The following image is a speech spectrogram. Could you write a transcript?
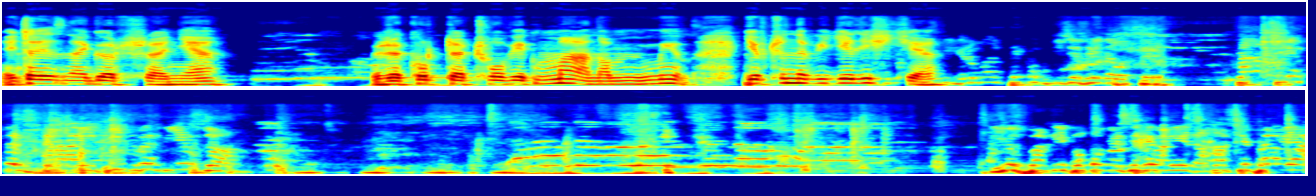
I to jest najgorsze, nie? Że kurczę człowiek ma, no mi... dziewczyny widzieliście. Ich romantyków dzisiejszej nocy. Ta Winterska i Hitman wjeżdża. Już bardziej potoka się chyba nie da. Da się prawia.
